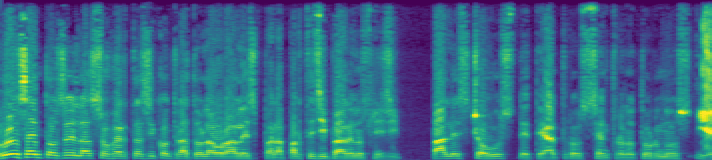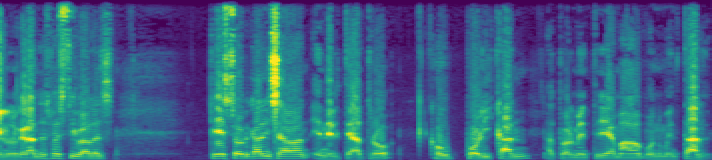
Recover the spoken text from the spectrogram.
Comienza entonces las ofertas y contratos laborales para participar en los principales shows de teatros, centros nocturnos y en los grandes festivales que se organizaban en el Teatro Caupolicán, actualmente llamado Monumental.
